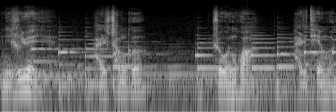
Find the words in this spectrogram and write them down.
你是越野，还是唱歌？是文化，还是天文？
